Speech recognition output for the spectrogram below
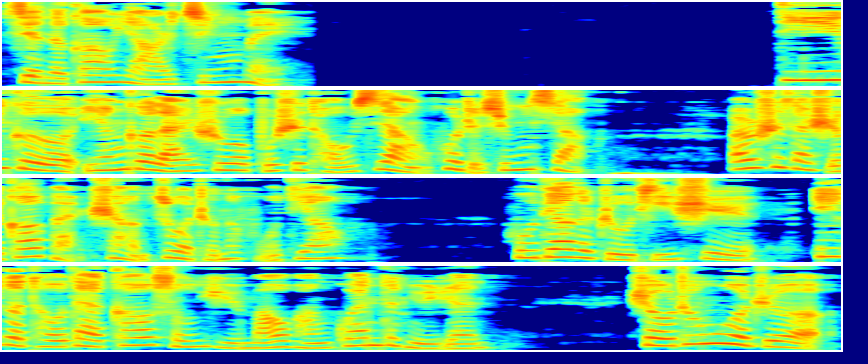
显得高雅而精美。第一个，严格来说不是头像或者胸像，而是在石膏板上做成的浮雕。浮雕的主题是一个头戴高耸羽毛王冠的女人，手中握着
